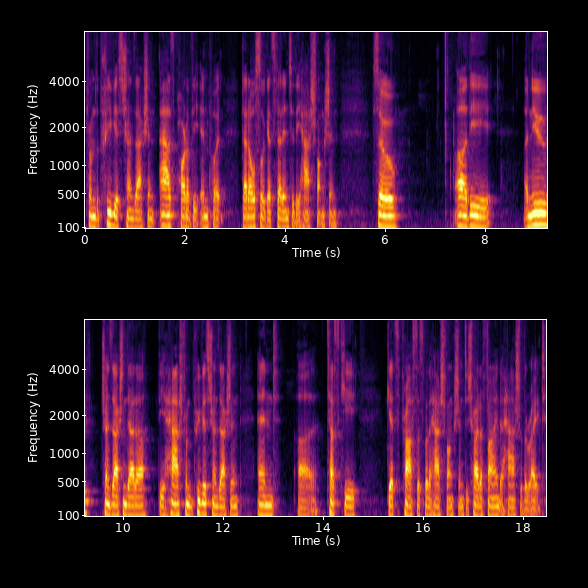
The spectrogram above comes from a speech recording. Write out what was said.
from the previous transaction as part of the input that also gets fed into the hash function. So uh, the a new transaction data, the hash from the previous transaction, and uh, test key gets processed by the hash function to try to find a hash with the right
